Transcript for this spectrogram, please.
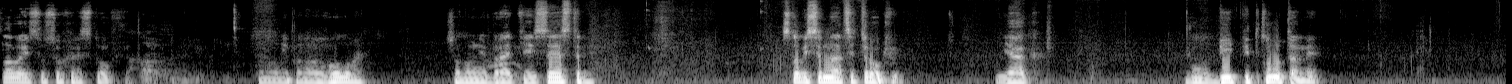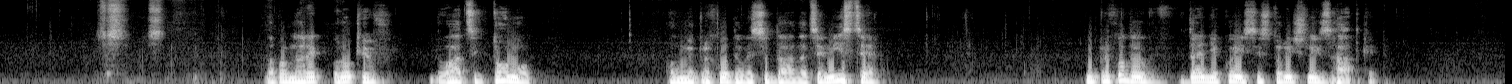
Слава Ісусу Христу! Шановні панове голови, шановні браття і сестри, 118 років, як був бій під крутами. Напевно, років 20 тому, коли ми приходили сюди, на це місце, ми приходили в день якоїсь історичної згадки.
